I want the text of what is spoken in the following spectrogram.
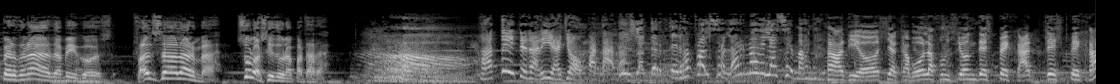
perdonad, amigos. Falsa alarma. Solo ha sido una patada. A ti te daría yo patadas. Es la tercera falsa alarma de la semana. Adiós, se acabó la función despejar, despejar.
